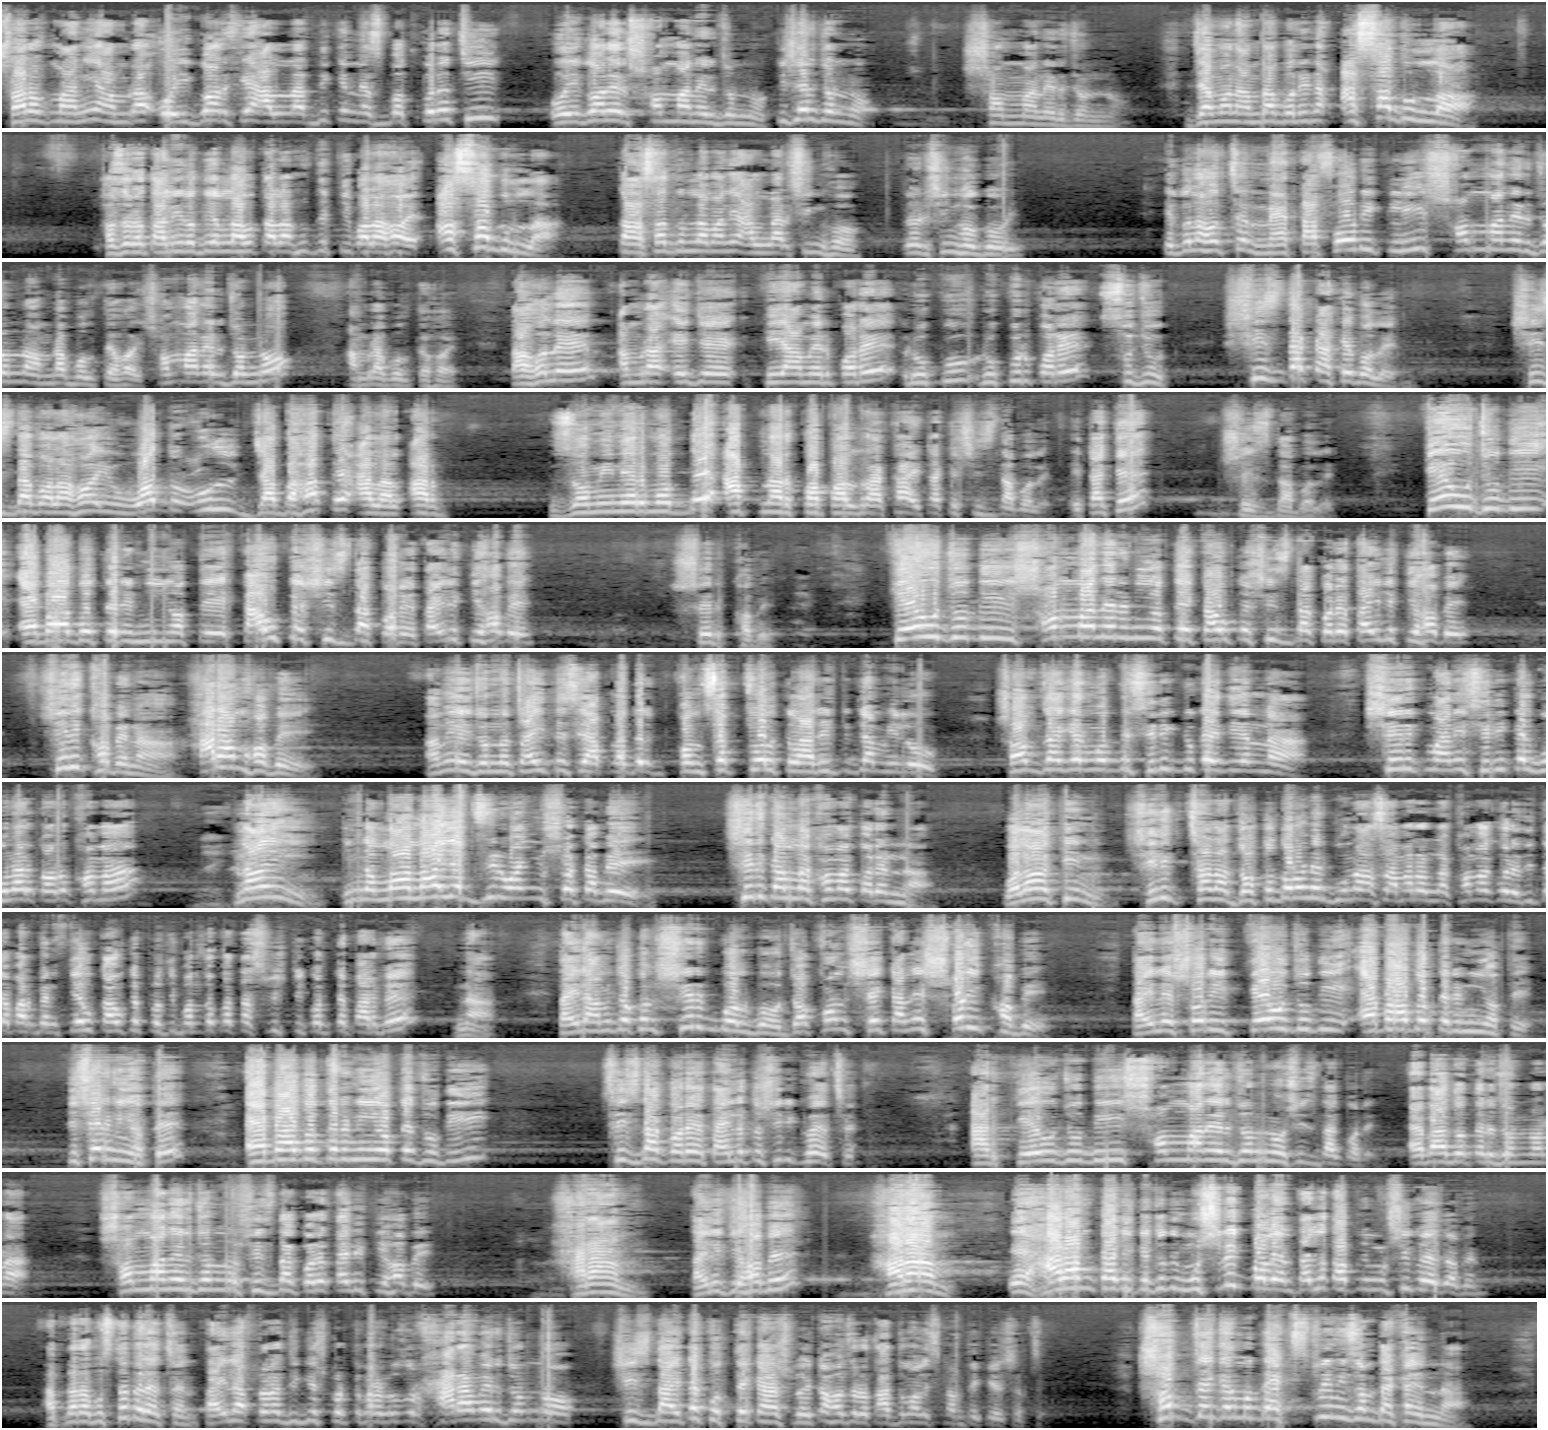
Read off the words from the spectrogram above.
শারফ মানে আমরা ওই ঘরকে আল্লাহর দিকে নেসবত করেছি ওই ঘরের সম্মানের জন্য। কিসের জন্য? সম্মানের জন্য। যেমন আমরা বলি না আসাদুল্লাহ। হজরত আলী রদি আল্লাহ তালাহুকে কি বলা হয়? আসাদুল্লাহ। তো আসাদুল্লাহ মানে আল্লাহর সিংহ। সিংহ গই এগুলা হচ্ছে ম্যাটাফরিকলি সম্মানের জন্য আমরা বলতে হয়। সম্মানের জন্য আমরা বলতে হয়। তাহলে আমরা এই যে কিয়ামের পরে, রুকু, রুকুর পরে, সুজুদ, সিজদা কাকে বলে? সিজদা বলা হয়, ওয়াদউল জাবাহাতে আলাল আর জমিনের মধ্যে আপনার কপাল রাখা, এটাকে সিজদা বলে। এটাকে সিজদা বলে। কেউ যদি এবাদতের নিয়তে কাউকে সিজদা করে, তাইলে কি হবে? শিরক হবে। কেউ যদি সম্মানের নিয়তে কাউকে সিজদা করে, তাইলে কি হবে? শিরিক হবে না, হারাম হবে। আমি এই জন্য চাইতেছি আপনাদের কনসেপচুয়াল ক্লারিটিটা মিলুক। সব জায়গার মধ্যে শিরিক ঢুকাই দিয়েন না। শিরিক মানে শিরিকের গুনার কোনো ক্ষমা নাই। বে। আল্লাহ ক্ষমা করেন না। শিরিক ছাড়া যত ধরনের আছে আমার আল্লাহ ক্ষমা করে দিতে পারবেন। কেউ কাউকে প্রতিবন্ধকতা সৃষ্টি করতে পারবে না। তাইলে আমি যখন শিরক বলব, যখন সেখানে শরিক হবে, তাইলে শরিক কেউ যদি এবাদতের নিয়তে, কিসের নিয়তে? এবাদতের নিয়তে যদি সিজদা করে, তাইলে তো শিরিক হয়েছে। আর কেউ যদি সম্মানের জন্য সিজদা করে, এবাদতের জন্য না, সম্মানের জন্য সিজদা করে, তাইলে কি হবে? হারাম। তাইলে কি হবে? হারাম। এই হারামকারীকে যদি মুশরিক বলেন তাহলে তো আপনি মুশরিক হয়ে যাবেন। আপনারা বুঝতে পেরেছেন? তাইলে আপনারা জিজ্ঞেস করতে পারেন, হুজুর, হারামের জন্য সিজদা এটা কোত্থেকে আসলো? এটা হজরত আদম আল ইসলাম থেকে এসেছে। সব জায়গার মধ্যে এক্সট্রিমিজম দেখায়েন না।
